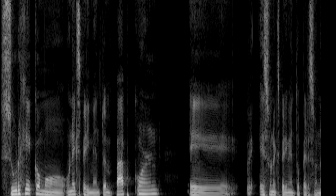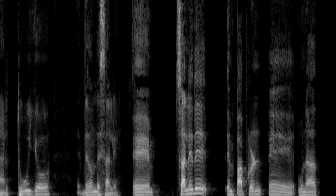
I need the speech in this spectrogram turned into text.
surge como un experimento en Popcorn? Eh, ¿Es un experimento personal tuyo? ¿De dónde sale? Eh, sale de, en Popcorn, eh, una,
